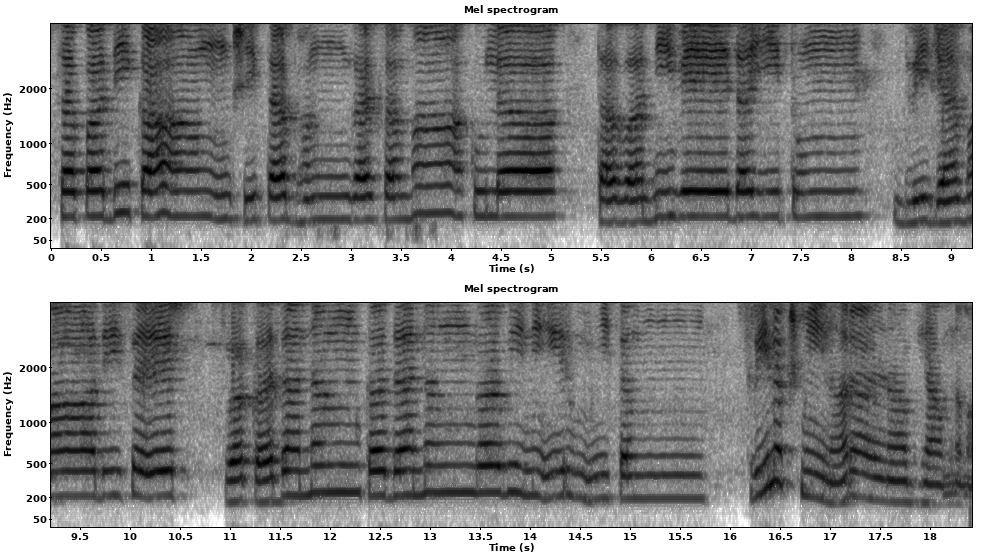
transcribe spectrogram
సపదికాంక్షితభంగసమాకుల తవ నివేదయితుం ద్విజమాదిశత్ స్వకదనం కదనంగ వినిర్మితం శ్రీలక్ష్మీ నారాయణాభ్యాం నమ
